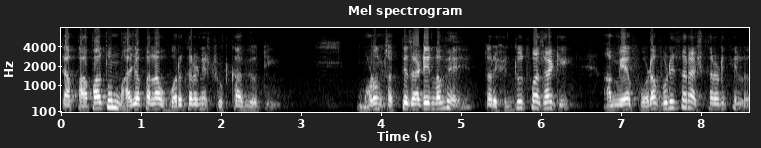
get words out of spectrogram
त्या पापातून भाजपाला वर करणे सुटका हवी होती. म्हणून सत्तेसाठी नव्हे तर हिंदुत्वासाठी आम्ही या फोडाफोडीचं राजकारण केलं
